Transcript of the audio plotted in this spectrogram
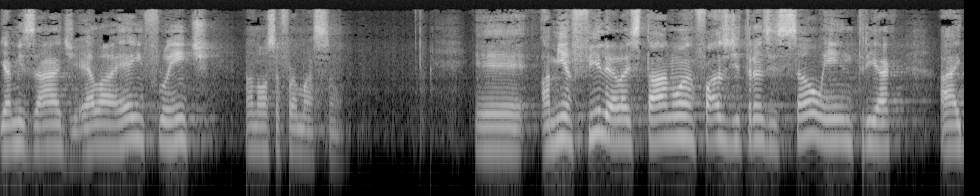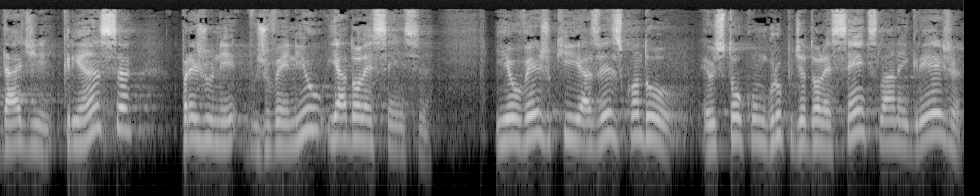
E a amizade, ela é influente na nossa formação. É, a minha filha ela está numa fase de transição entre a, a idade criança, pré-juvenil e adolescência. E eu vejo que, às vezes, quando eu estou com um grupo de adolescentes lá na igreja,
